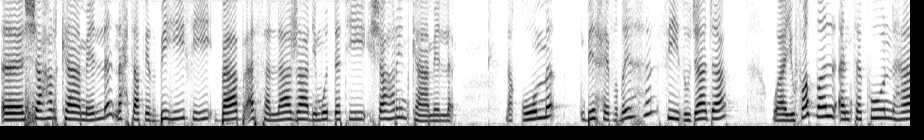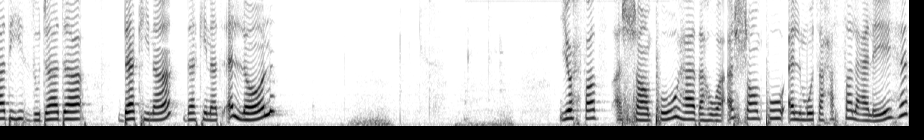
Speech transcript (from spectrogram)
آه، شهر كامل نحتفظ به في باب الثلاجة لمدة شهر كامل. نقوم بحفظه في زجاجة ويفضل أن تكون هذه الزجاجة داكنة داكنة اللون. يحفظ الشامبو هذا هو الشامبو المتحصل عليه.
